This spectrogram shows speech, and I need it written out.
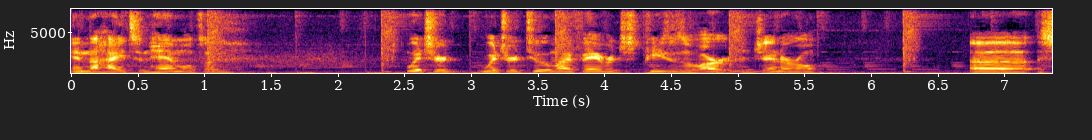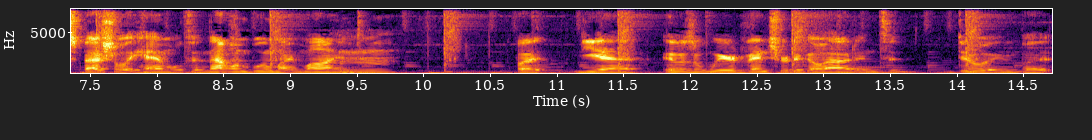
In the Heights and Hamilton, which are which are two of my favorite just pieces of art in general. Uh, especially Hamilton. That one blew my mind. Mm, But yeah, it was a weird venture to go out into doing, but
